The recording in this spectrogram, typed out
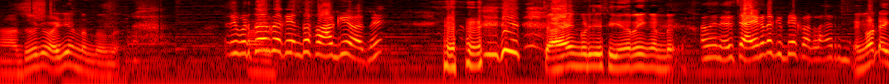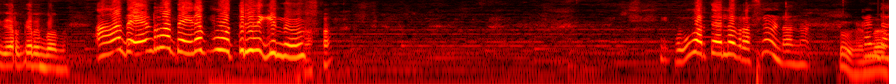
ആ അതുവഴി വഴിയുണ്ടെന്ന് തോന്നുന്നു. ഇവിടുത്തെ എന്താ ഭാഗ്യമാന്നേ. ചായം കുടിച്ച് സീനറിയും കണ്ട്. അതന്നെ ചായ കൂടെ കിട്ടിയ കൊള്ളായിരുന്നു. എങ്ങോട്ടേക്ക് ഇറക്കറി പോന്ന്? ആ തേണ്ട തേയിലപ്പൂ ഒത്തിരി നിക്കുന്നു. ഈ പൂ കുറച്ചല്ല പ്രശ്നമുണ്ടോന്ന് ഓ, എന്താ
